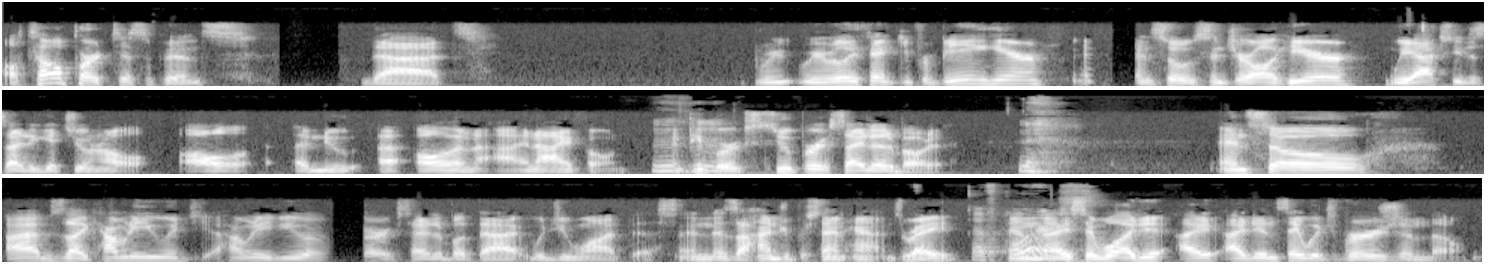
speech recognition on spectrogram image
I'll tell participants that we, we really thank you for being here. And so since you're all here, we actually decided to get you an all, all a new uh, all an, an iPhone, mm-hmm. and people are super excited about it. and so I was like, how many would you, how many of you are excited about that? Would you want this? And there's hundred percent hands, right? Of course. And I said, well, I, did, I, I didn't say which version though.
